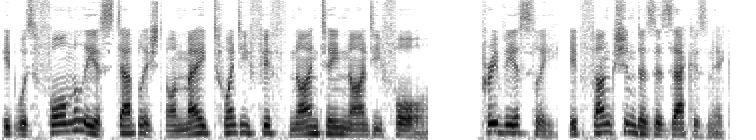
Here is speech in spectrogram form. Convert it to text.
It was formally established on May 25, 1994. Previously, it functioned as a zakaznik.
